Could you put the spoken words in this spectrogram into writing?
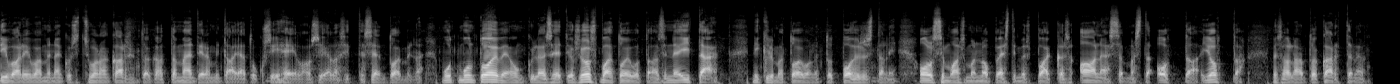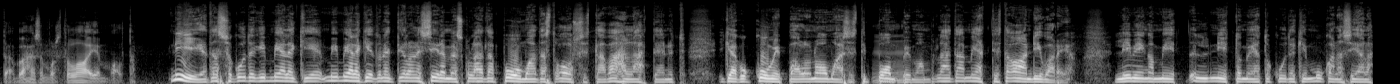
divariin vai mennäänkö sitten suoraan karsintojen kautta. Mä en tiedä mitä ajatuksia heillä on siellä sitten sen toiminnan. Mutta mun toive on kyllä se, että jos, jos vaan toivotaan sinne itään, niin kyllä mä toivon, että pohjoisesta niin olisi mahdollisimman nopeasti myös paikkansa ANSMstä ottaa, jotta me saadaan tuo kartta näyttää vähän semmoista laajemmalta. Niin, ja tässä on kuitenkin mielenkiintoinen tilanne siinä mielessä, kun lähdetään puhumaan tästä Ossista. Tämä vähän lähtee nyt ikään kuin kumipallon omaisesti mm-hmm. pomppimaan, mm-hmm. mutta lähdetään miettimään sitä Aan-divaria. Limingan niittomiehet on kuitenkin mukana siellä,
